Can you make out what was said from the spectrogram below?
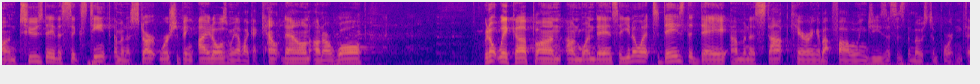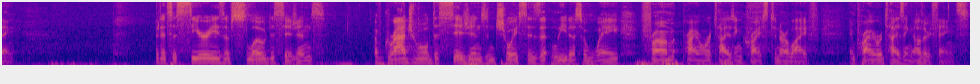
on Tuesday the 16th, I'm going to start worshiping idols, and we have like a countdown on our wall. We don't wake up on, on one day and say, you know what, today's the day I'm going to stop caring about following Jesus as the most important thing. But it's a series of slow decisions, of gradual decisions and choices that lead us away from prioritizing Christ in our life and prioritizing other things.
